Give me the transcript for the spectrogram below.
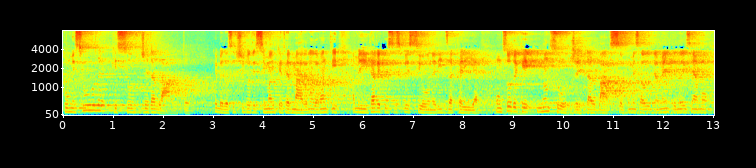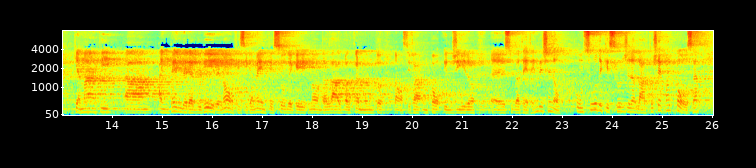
come sole che sorge dall'alto. Che bello se ci potessimo anche fermare no? davanti a meditare questa espressione di Zaccaria, un sole che non sorge dal basso, come solitamente noi siamo chiamati a, a intendere, a vedere no? fisicamente il sole che no, dall'alba al tramonto no, si fa un po' il giro eh, sulla terra, invece no, un sole che sorge dall'alto, cioè qualcosa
